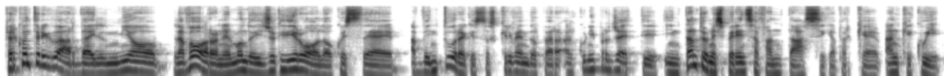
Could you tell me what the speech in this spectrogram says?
Per quanto riguarda il mio lavoro nel mondo dei giochi di ruolo, queste avventure che sto scrivendo per alcuni progetti, intanto è un'esperienza fantastica perché anche qui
